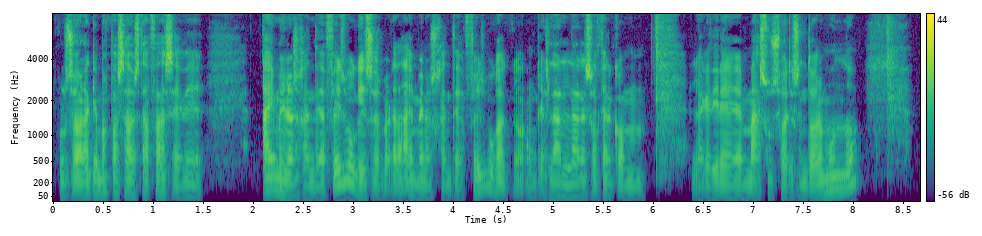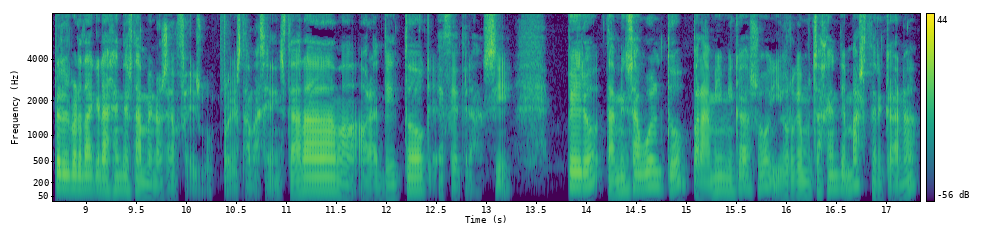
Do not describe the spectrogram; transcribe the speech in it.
Incluso ahora que hemos pasado esta fase de hay menos gente en Facebook, y eso es verdad, hay menos gente en Facebook, aunque es la, red social con la que tiene más usuarios en todo el mundo. Pero es verdad que la gente está menos en Facebook, porque está más en Instagram, ahora en TikTok, etcétera. Sí. Pero también se ha vuelto, para mí mi caso, y yo creo que mucha gente, más cercana,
